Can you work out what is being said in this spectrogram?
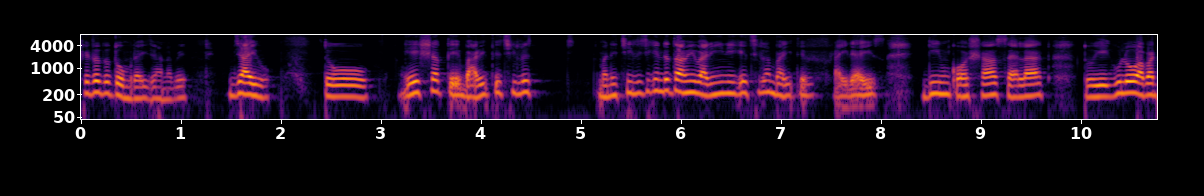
সেটা তো তোমরাই জানাবে। যাই হোক, তো এর সাথে বাড়িতে ছিল মানে চিলি চিকেনটা তো আমি বানিয়ে নিয়ে গেছিলাম বাড়িতে, ফ্রাইড রাইস, ডিম, কষা, স্যালাড, তো এগুলো আবার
